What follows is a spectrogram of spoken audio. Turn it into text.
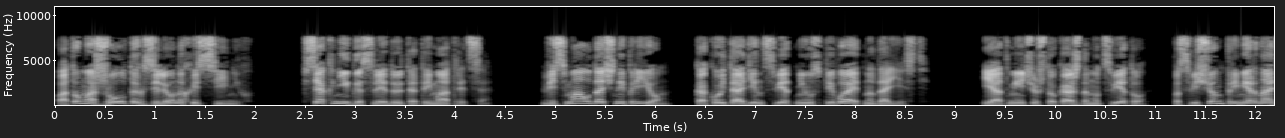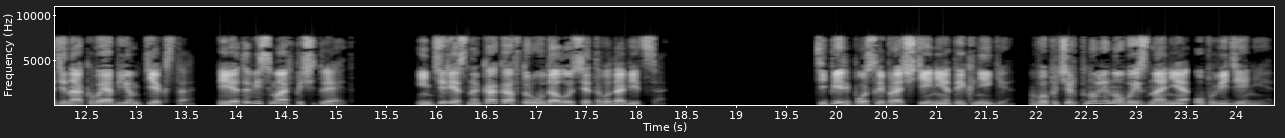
потом о желтых, зеленых и синих. Вся книга следует этой матрице. Весьма удачный прием. Какой-то один цвет не успевает надоесть. И отмечу, что каждому цвету посвящен примерно одинаковый объем текста, и это весьма впечатляет. Интересно, как автору удалось этого добиться? Теперь, после прочтения этой книги, вы почерпнули новые знания о поведении?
